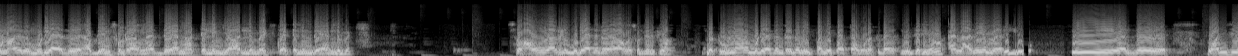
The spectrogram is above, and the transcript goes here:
உன்னால இது முடியாது அப்படின்னு சொல்றாங்கன்னா they are not telling your limits their telling their limits so அவங்களால இது முடியாதுன்றதால அவங்க சொல்லியிருக்கலாம். பட் உன்னால முடியாதுன்றது நீ பண்ணி பார்த்தா உனக்கு தான் இது தெரியும். அண்ட் அதே மாதிரி நீ வந்து once you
